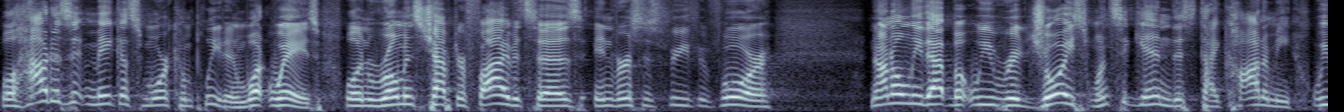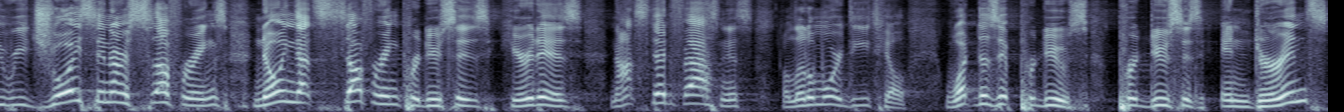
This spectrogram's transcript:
Well, how does it make us more complete? In what ways? Well, in Romans chapter 5, it says in verses 3 through 4, not only that, but we rejoice. Once again, this dichotomy. We rejoice in our sufferings, knowing that suffering produces, here it is, not steadfastness, a little more detail. What does it produce? Produces endurance,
